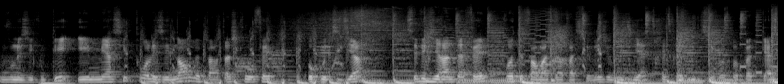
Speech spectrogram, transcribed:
où vous nous écoutez. Et merci pour les énormes partages que vous faites au quotidien. C'était Diran Tafel, votre formateur passionné. Je vous dis à très très vite sur votre podcast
